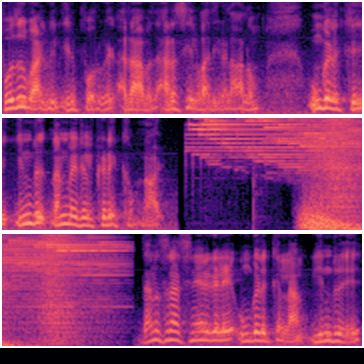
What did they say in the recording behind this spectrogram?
பொது வாழ்வில் இருப்பவர்கள் அதாவது அரசியல்வாதிகளாலும் உங்களுக்கு இன்று நன்மைகள் கிடைக்கும் நாள். தனுசு ராசினியர்களே உங்களுக்கெல்லாம் இன்று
